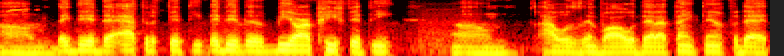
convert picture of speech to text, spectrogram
Um, they did the after the 50, they did the BRP 50. Um, I was involved with that. I thank them for that.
